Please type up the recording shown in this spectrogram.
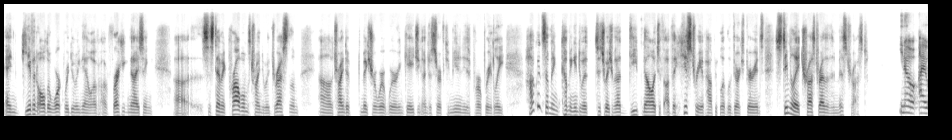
And given all the work we're doing now of, of recognizing uh, systemic problems, trying to address them, uh, trying to make sure we're, we're engaging underserved communities appropriately, how can something coming into a situation without deep knowledge of, of the history of how people have lived their experience stimulate trust rather than mistrust? You know, I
